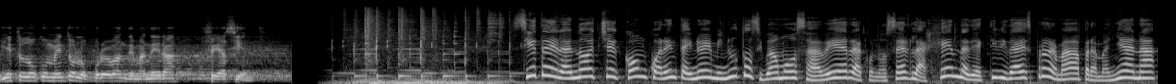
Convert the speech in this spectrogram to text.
Y estos documentos lo prueban de manera fehaciente. 7 de la noche con 49 minutos y vamos a ver, a conocer la agenda de actividades programada para mañana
